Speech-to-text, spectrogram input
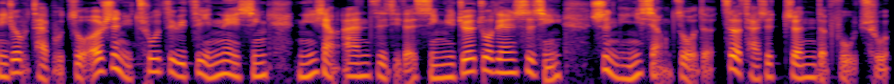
你就才不做，而是你出自于自己内心，你想安自己的心，你觉得做这件事情是你想做的，这才是真的付出。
